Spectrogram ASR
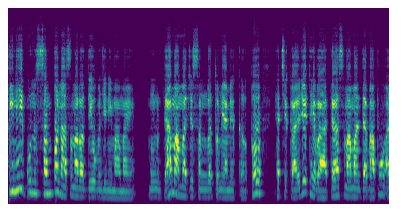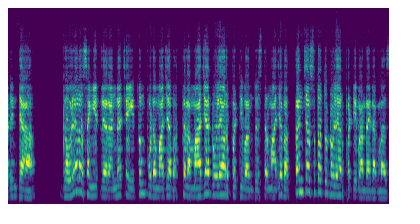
तिन्ही गुण संपन्न असणारा देव म्हणजे निमामा आहे. म्हणून त्या मामाची संगत तुम्ही आम्ही करतो ह्याची काळजी ठेवा. त्यालाच मामा त्या बापू आणि त्या गवळ्याला सांगितलं रांडाच्या इथून पुढे माझ्या भक्ताला माझ्या डोळ्यावर पट्टी बांधतोस तर माझ्या भक्तांच्या सुद्धा तू डोळ्यावर पट्टी बांधायला लागलास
